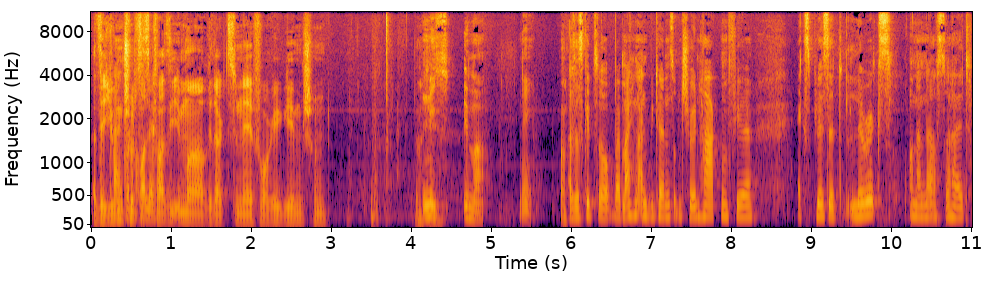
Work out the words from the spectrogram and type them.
Also der Jugendschutz Kontrolle. ist quasi immer redaktionell vorgegeben schon. Nicht immer. Nee. Also es gibt so bei manchen Anbietern so einen schönen Haken für explicit Lyrics und dann darfst du halt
